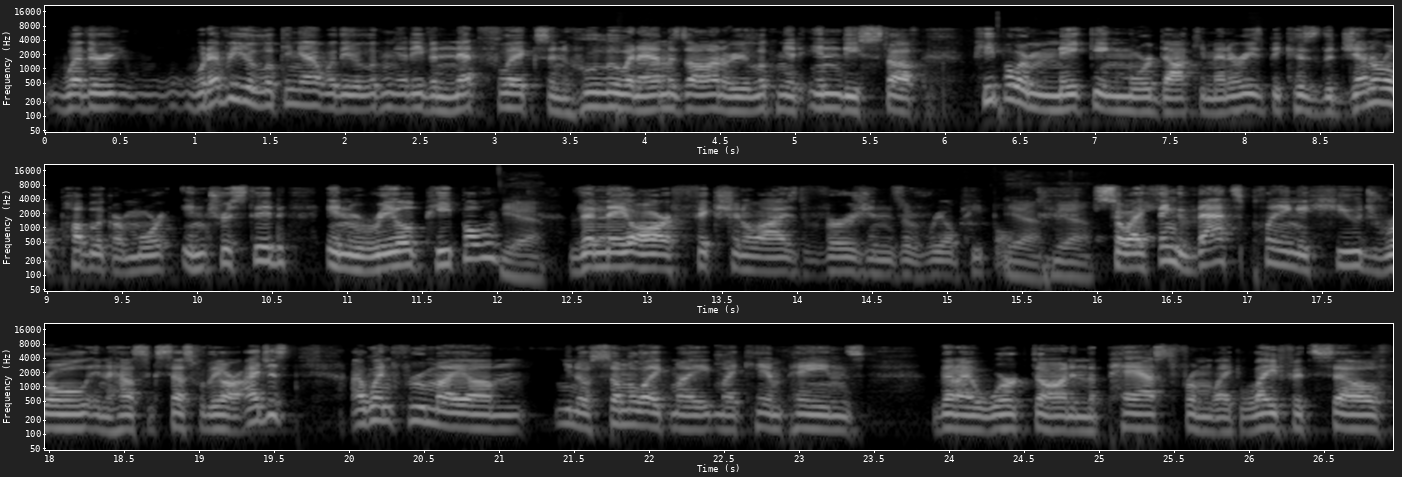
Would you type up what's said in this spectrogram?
whether whatever you're looking at, whether you're looking at even Netflix and Hulu and Amazon, or you're looking at indie stuff, people are making more documentaries because the general public are more interested in real people Yeah. than they are fictionalized versions of real people. Yeah. Yeah. So I think that's playing a huge role in how successful they are. I just I went through my um you know some of like my my campaigns that I worked on in the past from like Life Itself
